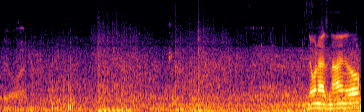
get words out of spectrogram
Incoming. No one has nine at all?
